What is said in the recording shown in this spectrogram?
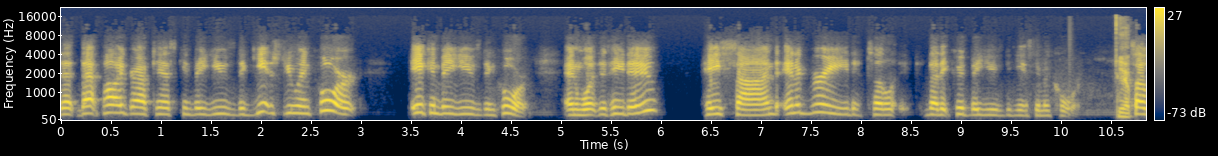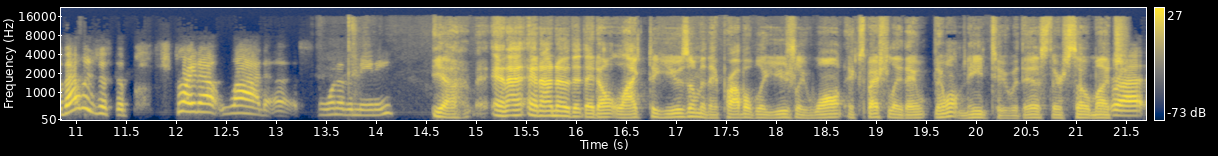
that that polygraph test can be used against you in court, it can be used in court. And what did he do? He signed and agreed to that it could be used against him in court. Yep. So that was just a straight out lie to us. One of the many. Yeah, and I and I know that they don't like to use them, and they probably usually won't. Especially they they won't need to with this. There's so much. Right.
